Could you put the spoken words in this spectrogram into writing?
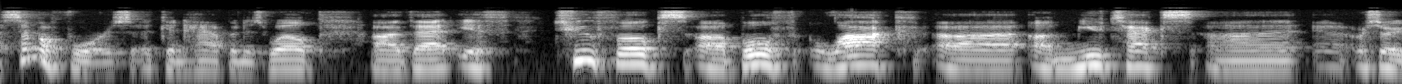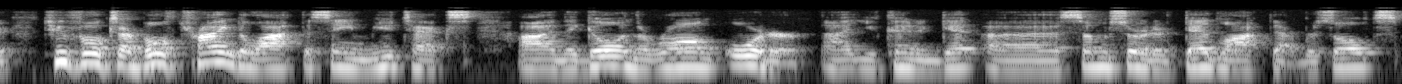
semaphores can happen as well, that if two folks both lock a mutex, or sorry, two folks are both trying to lock the same mutex and they go in the wrong order, encounter, uh, you can get uh, some sort of deadlock that results.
